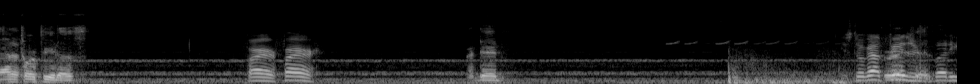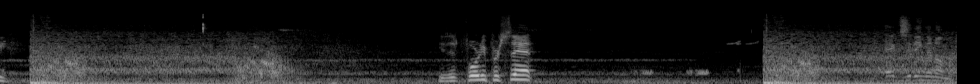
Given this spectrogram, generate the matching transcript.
Out of torpedoes. Fire, fire. I did. You still got Correct, phasers, buddy. He's at 40%. Exiting anomaly.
